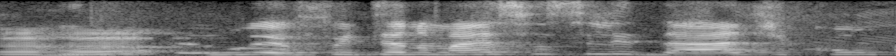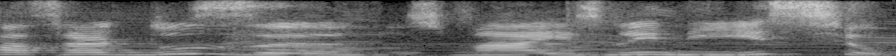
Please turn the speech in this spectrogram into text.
Uhum. Então, eu fui tendo mais facilidade com o passar dos anos, mas no início,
